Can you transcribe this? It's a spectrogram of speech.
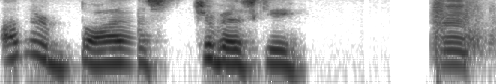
other boss, Trubisky. Mm.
